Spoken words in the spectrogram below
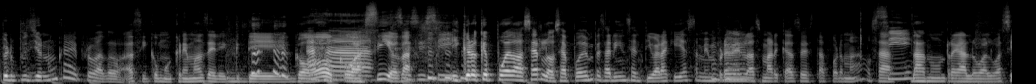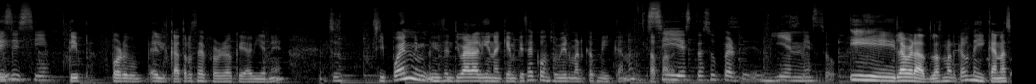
pero pues yo nunca he probado así como cremas de, de Gok o así, o sea, sí, sí, sí. y creo que puedo hacerlo, o sea, puedo empezar a incentivar a que ellas también prueben las marcas de esta forma, o sea, Sí. dando un regalo o algo así Sí, sí, sí. tip por el 14 de febrero que ya viene. Entonces, si pueden incentivar a alguien a que empiece a consumir marcas mexicanas, está Sí, padre. está súper Sí, bien sí. eso. Y la verdad, las marcas mexicanas,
